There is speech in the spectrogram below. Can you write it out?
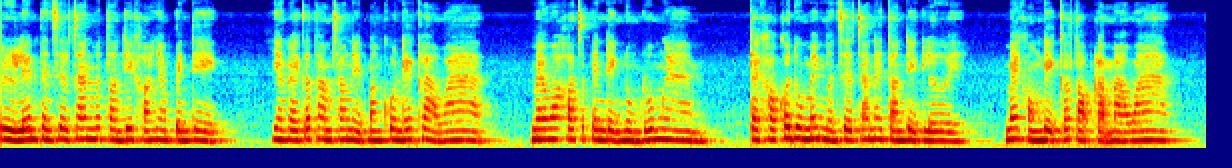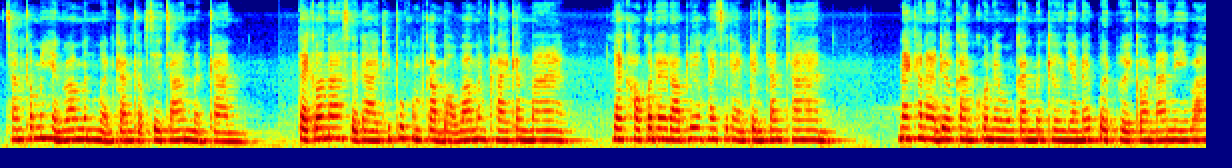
หรือเล่นเป็นเซอร์จานเมื่อตอนที่เขายังเป็นเด็ก อย่างไรก็ตามชาวเน็ตบางคนได้กล่าวว่า แม้ว่าเขาจะเป็นเด็กหนุ่มรูปงาม แต่เขาก็ดูไม่เหมือนเซอร์จันในตอนเด็กเลย แม่ของเด็กก็ตอบกลับมาว่า ฉันก็ไม่เห็นว่ามันเหมือนกันกับเซอร์จันเหมือนกัน แต่ก็น่าเสียดายที่ผู้กำกับบอกว่ามันคล้ายกันมาก และเขาก็ได้รับเลือกให้แสดงเป็นจันจานในขณะเดียวกันคนในวงการบันเทิงยังได้เปิดเผยก่อนหน้านี้ว่า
